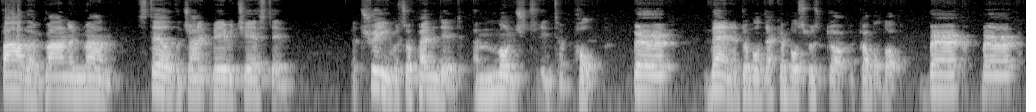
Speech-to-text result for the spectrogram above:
Father ran and ran. Still, the giant baby chased him. A tree was upended and munched into pulp. Brrr. Then a double-decker bus was gobbled up. Burp, burp.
